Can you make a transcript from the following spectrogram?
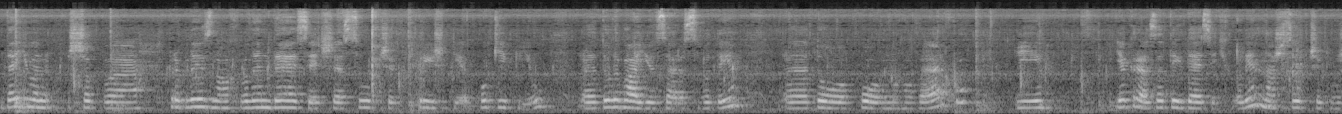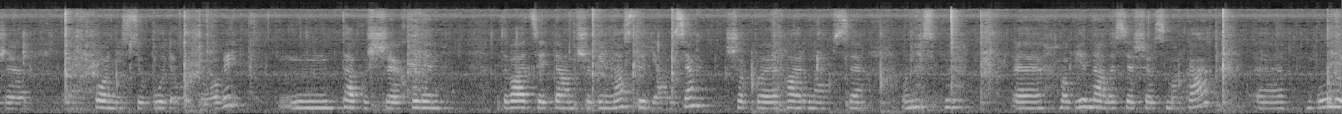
Даю, щоб е, приблизно хвилин 10 ще супчик трішки покипів. Е, Доливаю зараз води до повного верху і якраз за тих 10 хвилин наш супчик вже повністю буде готовий. Також хвилин 20 там, щоб він настоявся, щоб е, гарно все у нас е, об'єдналося ще в смаках. Е, Було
